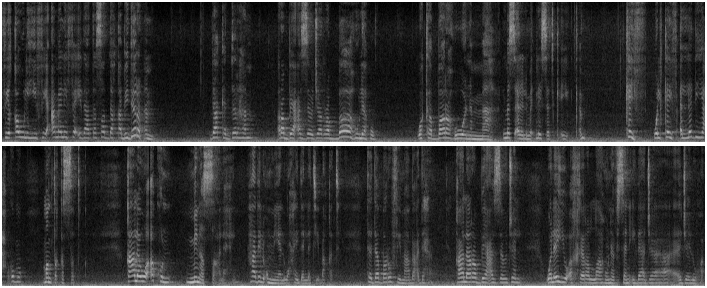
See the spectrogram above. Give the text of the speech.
في قوله في عمله فإذا تصدق بدرهم ذاك الدرهم ربي عز وجل رباه له وكبره ونماه. المسألة ليست كم؟ كيف؟ والكيف الذي يحكم منطق الصدق؟ قال وأكن من الصالحين. هذه الأمنية الوحيدة التي بقت تدبروا فيما بعدها. قال ربي عز وجل ولن يؤخر الله نفسا إذا جاء أجلها.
